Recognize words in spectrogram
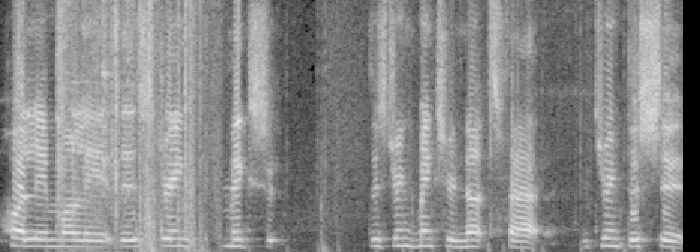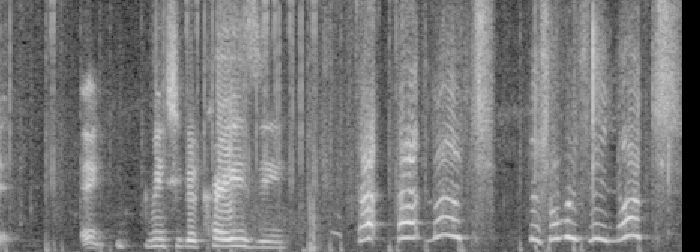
Holy moly! This drink makes you- this drink makes your nuts fat. Drink this shit. It makes you go crazy. Fat, fat nuts! There's so many nuts!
